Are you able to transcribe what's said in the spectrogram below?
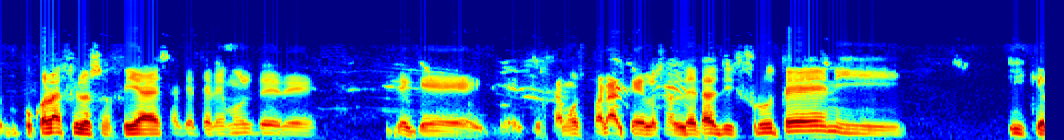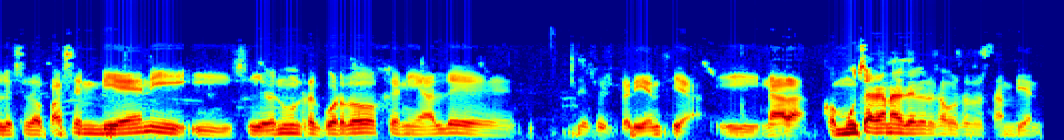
un poco la filosofía esa que tenemos de, de, que, que, estamos para que los atletas disfruten y, y que se lo pasen bien y, se lleven un recuerdo genial de, su experiencia. Y nada, con muchas ganas de veros a vosotros también.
